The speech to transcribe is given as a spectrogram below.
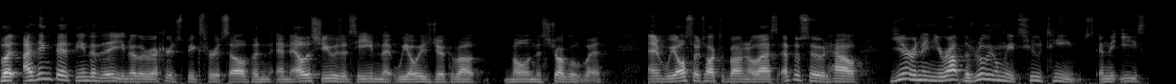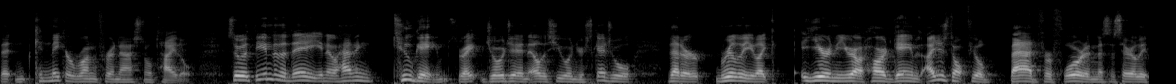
but I think that at the end of the day, you know, the record speaks for itself, and, and LSU is a team that we always joke about Mullen has struggled with, and we also talked about in our last episode how year in and year out, there's really only two teams in the East that can make a run for a national title. So at the end of the day, you know, having two games, right, Georgia and LSU on your schedule that are really like year in and year out hard games, I just don't feel bad for Florida necessarily.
